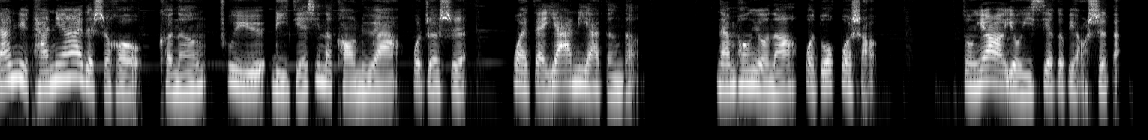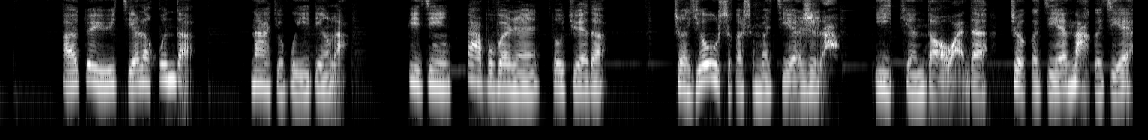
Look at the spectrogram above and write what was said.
男女谈恋爱的时候，可能出于礼节性的考虑啊，或者是外在压力啊等等，男朋友呢或多或少总要有一些个表示的。而对于结了婚的，那就不一定了，毕竟大部分人都觉得。这又是个什么节日啊？一天到晚的这个节那个节，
